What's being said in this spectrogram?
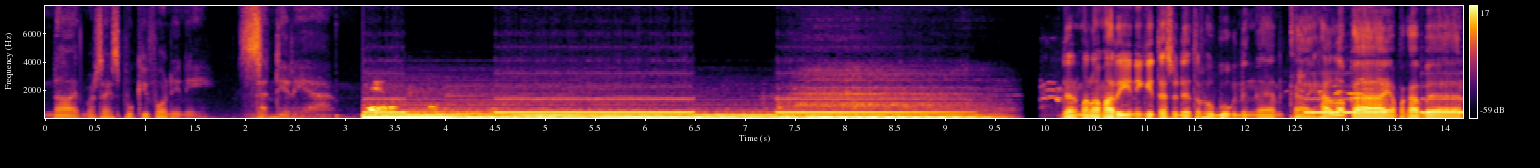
Nightmare Side Spooky Phone ini sendirian. Dan malam hari ini kita sudah terhubung dengan Kai. Halo Kai, apa kabar?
